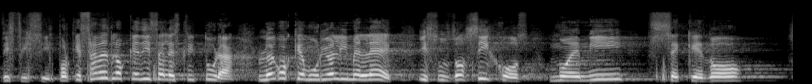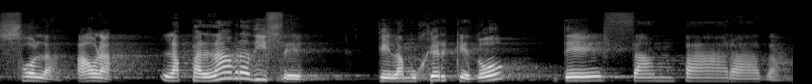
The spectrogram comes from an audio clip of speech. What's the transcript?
difícil. Porque ¿sabes lo que dice la escritura? Luego que murió Elimelech y sus dos hijos, Noemí se quedó sola. Ahora, la palabra dice que la mujer quedó desamparada.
